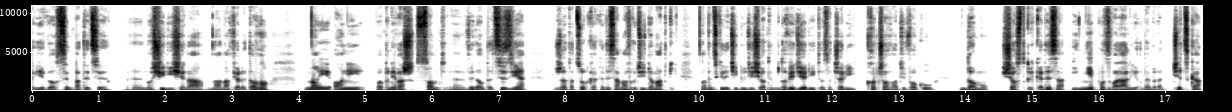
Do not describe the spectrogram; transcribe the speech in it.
Jego sympatycy nosili się na, na, na fioletowo. No i oni, ponieważ sąd e, wydał decyzję, że ta córka Kedysa ma wrócić do matki. No więc kiedy ci ludzie się o tym dowiedzieli, to zaczęli koczować wokół domu siostry Kedysa i nie pozwalali odebrać dziecka.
